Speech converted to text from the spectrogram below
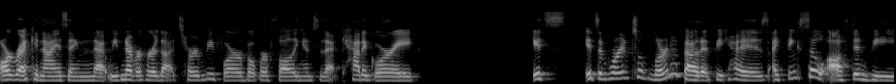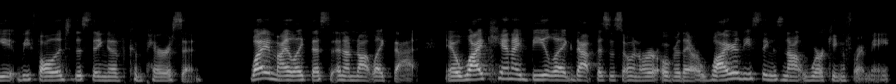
are recognizing that we've never heard that term before, but we're falling into that category, it's it's important to learn about it because I think so often we we fall into this thing of comparison. Why am I like this and I'm not like that? You know, why can't I be like that business owner over there? Why are these things not working for me?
